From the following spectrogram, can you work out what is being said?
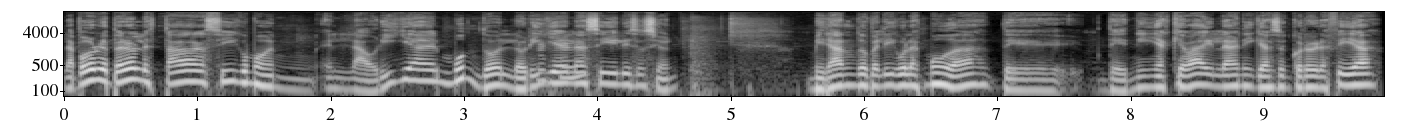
la pobre Pearl está así como en, en la orilla del mundo, en la orilla de la civilización, mirando películas mudas de, de niñas que bailan y que hacen coreografía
